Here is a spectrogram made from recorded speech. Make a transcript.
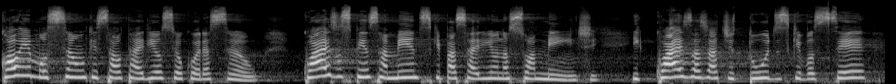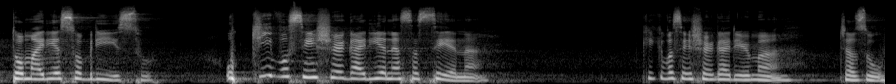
Qual emoção que saltaria ao seu coração? Quais os pensamentos que passariam na sua mente? E quais as atitudes que você tomaria sobre isso? O que você enxergaria nessa cena? O que, que você enxergaria, irmã de azul?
